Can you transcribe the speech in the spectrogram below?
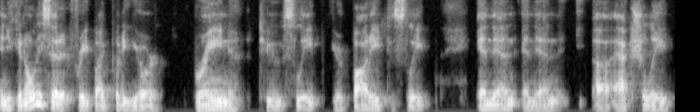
And you can only set it free by putting your brain to sleep, your body to sleep, and then and then uh, actually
